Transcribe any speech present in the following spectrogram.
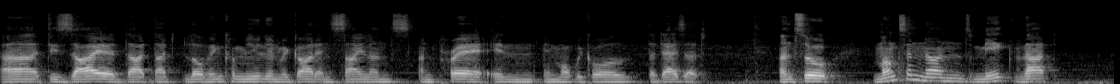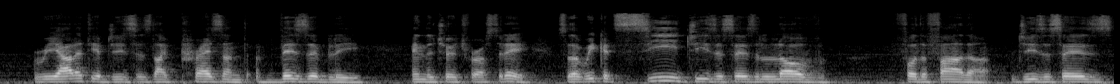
uh, desired that that loving communion with God in silence and prayer in in what we call the desert. And so monks and nuns make that reality of Jesus' life present visibly in the church for us today so that we could see Jesus' love for the Father, Jesus'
